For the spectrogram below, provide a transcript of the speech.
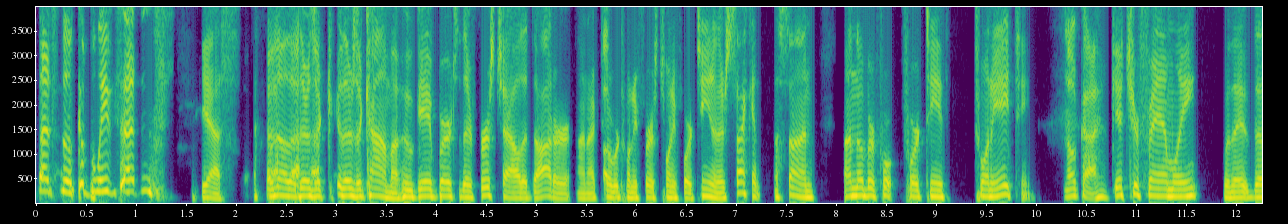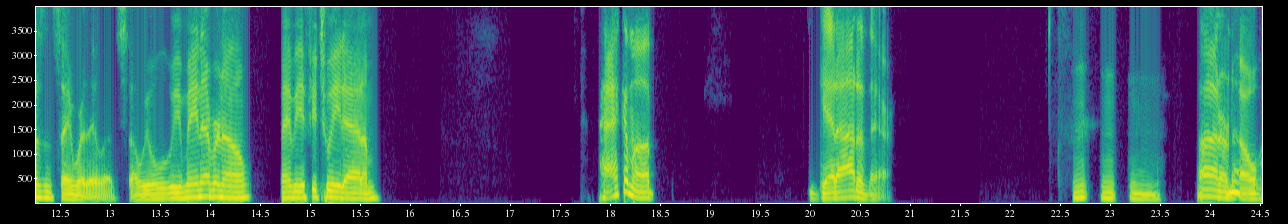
that's the complete sentence. yes. Well, no, there's a there's a comma. Who gave birth to their first child, a daughter, on October 21st, 2014, and their second, a son, on November 14th, 2018. Okay. Get your family. Well, they- it doesn't say where they live, so we will, we may never know. Maybe if you tweet at them. Pack them up. Get out of there. Mm-mm-mm. I don't know.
